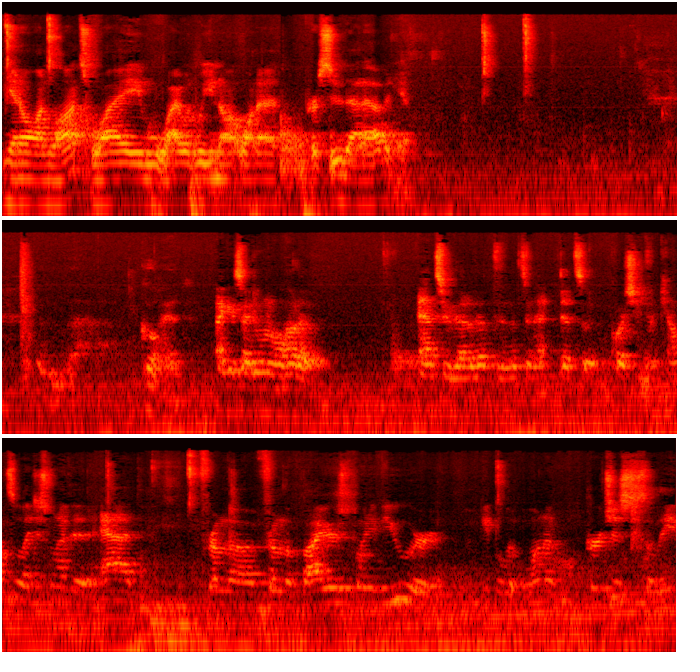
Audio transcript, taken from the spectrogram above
you know, on lots, why, why would we not want to pursue that avenue? Go ahead. I guess I don't know how to answer that. That's a, that's a, question for council. I just wanted to add from the, from the buyer's point of view or people that want to purchase. So they,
